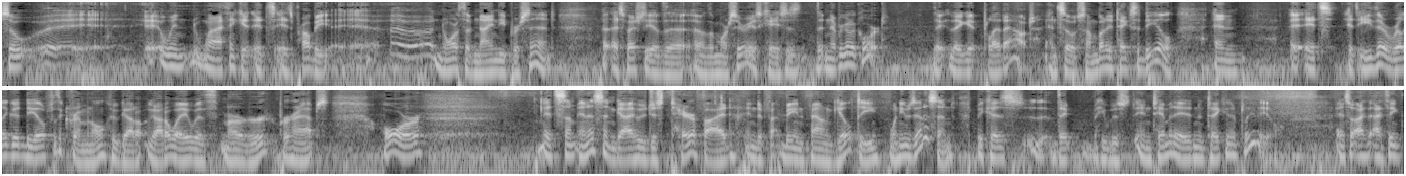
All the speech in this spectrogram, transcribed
So uh, when when I think it, it's it's probably uh, north of ninety percent, especially of the of the more serious cases that never go to court. They, they get pled out, and so somebody takes a deal, and it's it's either a really good deal for the criminal who got got away with murder, perhaps, or it's some innocent guy who's just terrified into being found guilty when he was innocent because they, he was intimidated into taking a plea deal. And so I, I think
